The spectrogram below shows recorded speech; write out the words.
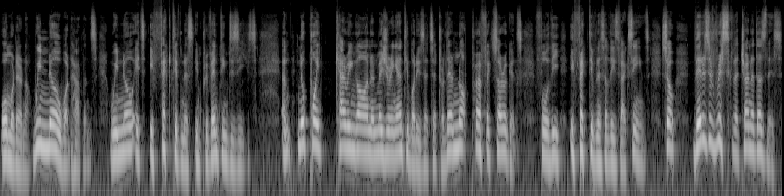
or Moderna. We know what happens. We know its effectiveness in preventing disease. And no point carrying on and measuring antibodies, etc. They're not perfect surrogates for the effectiveness of these vaccines. So there is a risk that China does this.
